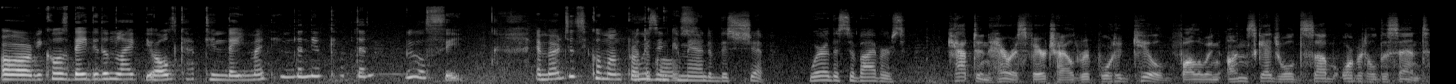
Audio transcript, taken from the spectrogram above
Or because they didn't like the old captain, they made him the new captain? We will see. Emergency command Who protocols. is in command of this ship? Where are the survivors? Captain Harris Fairchild reported killed following unscheduled suborbital descent.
